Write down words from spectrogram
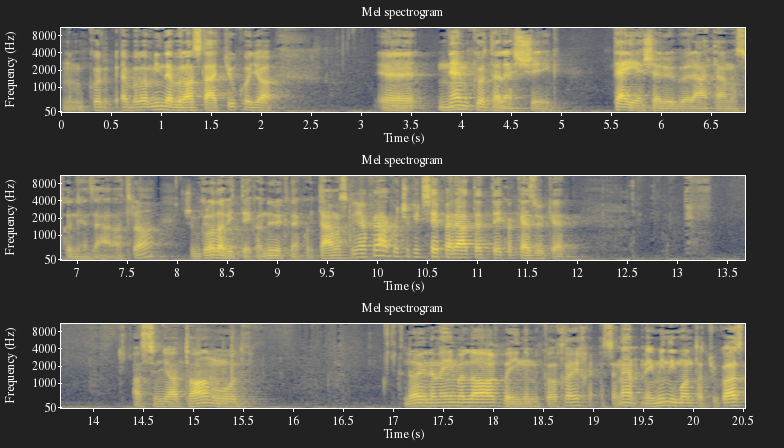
Akkor ebből, mindebből azt látjuk, hogy a nem kötelesség teljes erőből rátámaszkodni az állatra, és amikor odavitték a nőknek, hogy támaszkodjanak rá, akkor csak így szépen rátették a kezüket. Azt mondja a Talmud, Lajla meim a lakba, innen mikor Azt nem, még mindig mondhatjuk azt,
